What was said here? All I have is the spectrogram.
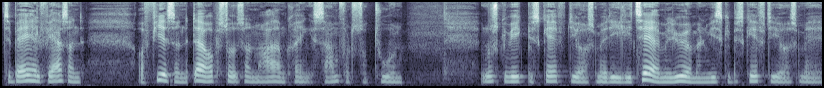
Tilbage i 70'erne og 80'erne, der opstod sådan meget omkring samfundsstrukturen. Nu skal vi ikke beskæftige os med de elitære miljøer, men vi skal beskæftige os med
